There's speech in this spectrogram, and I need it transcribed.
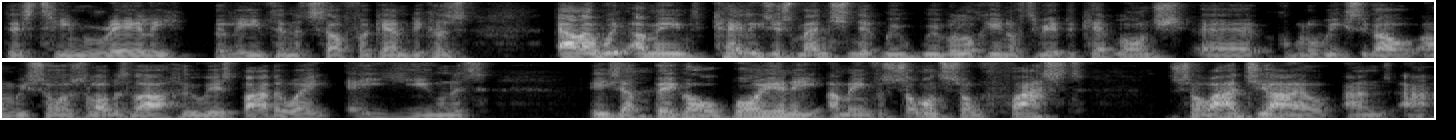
this team really believed in itself again. Because Ella, we, I mean, Kayleigh just mentioned it. We, we were lucky enough to be at the kit launch uh, a couple of weeks ago, and we saw Szoboszlai, who is, by the way, a unit he's a big old boy, isn't he? I mean, for someone so fast, so agile, and and,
